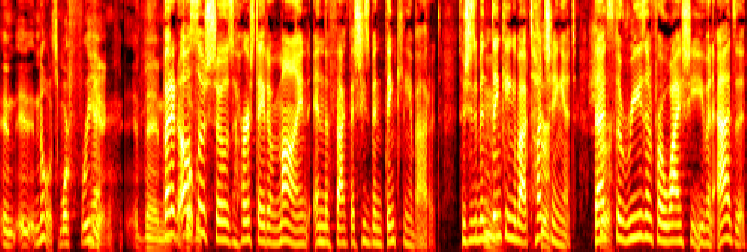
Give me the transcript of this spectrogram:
and it, no, it's more freeing than. But it also we- shows her state of mind in the fact that she's been thinking about it. So she's been thinking about touching it. That's. Sure. the reason for why she even adds it.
